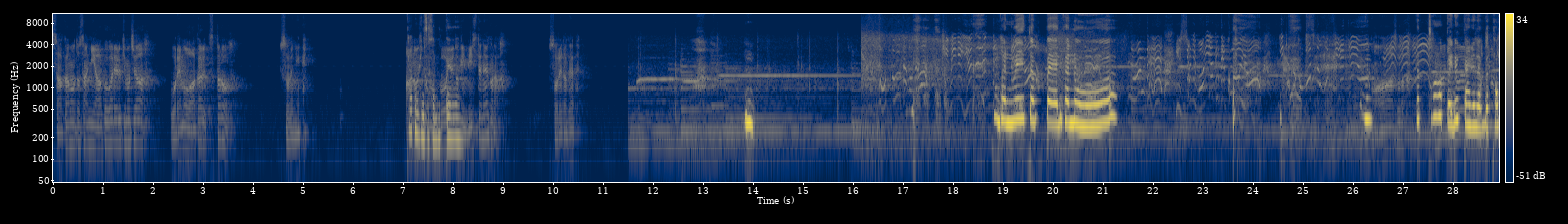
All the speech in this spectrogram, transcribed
坂本さんに憧れる気持ちは俺もわかるっつったろそれにถ้าเป็นคุณ坂本 こういう時見捨てねえからそれだけ มันไม่จำเป็นค่ะหนู ชอบไปด้วยกันเลยแบบท็อป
